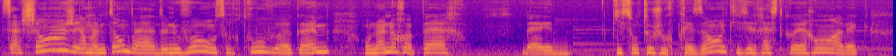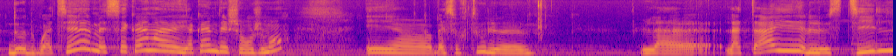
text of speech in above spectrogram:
Ça change et en même temps, bah, de nouveau, on se retrouve quand même, on a nos repères bah, qui sont toujours présents, qui restent cohérents avec d'autres boîtiers, mais c'est quand il y a quand même des changements. Et bah, surtout le, la, taille, le style,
